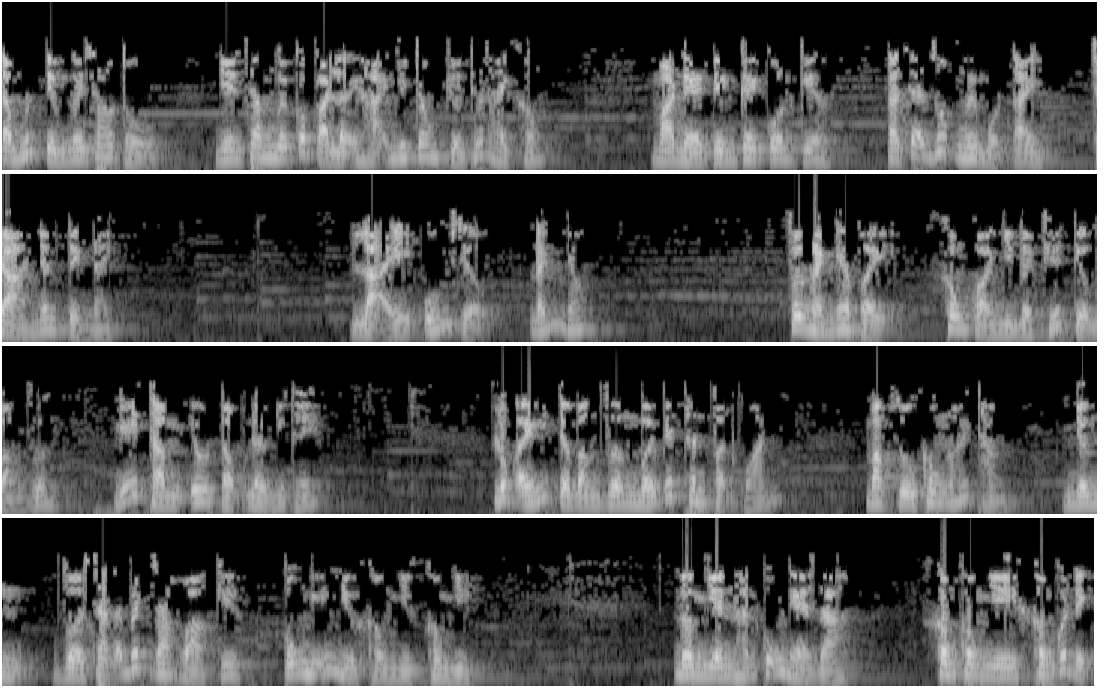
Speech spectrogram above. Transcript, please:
ta muốn tìm ngươi giao thủ, Nhìn xem ngươi có phải lợi hại như trong truyền thuyết hay không. Mà để tìm cây côn kia, Ta sẽ giúp ngươi một tay, Trả nhân tình này. Lại uống rượu, đánh nhau. Phương Hành nghe vậy, Không khỏi nhìn về phía tiểu bằng vương, Nghĩ thầm yêu tộc đều như thế. Lúc ấy tiểu bằng vương mới biết thân phận quán Mặc dù không nói thẳng, Nhưng vừa sang đã biết ra hỏa kia, Cũng nghĩ như không như không nhi Đương nhiên hắn cũng nghe ra. Không không nhi không có địch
